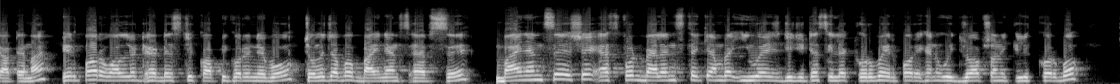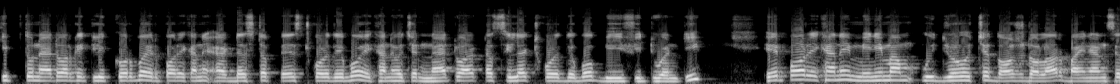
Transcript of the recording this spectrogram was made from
কাটে না। এরপর ওয়ালেট অ্যাড্রেসটি কপি করে নেব। চলে যাব বাইন্যান্স অ্যাপসে বাইন্যান্সে এসে এক্সপোর্ট ব্যালেন্স থেকে আমরা ইউএসডিডিটা সিলেক্ট করব, এরপর এখানে উইথড্র অপশনে ক্লিক করব ক্রিপ্টো নেটওয়ার্কে ক্লিক করব, এরপর এখানে অ্যাড্রেসটা পেস্ট করে দেব, এখানে হচ্ছে নেটওয়ার্কটা সিলেক্ট করে দেব বিফি টোয়েন্টি এরপর এখানে মিনিমাম উইথড্র হচ্ছে দশ ডলার বাইন্যান্সে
